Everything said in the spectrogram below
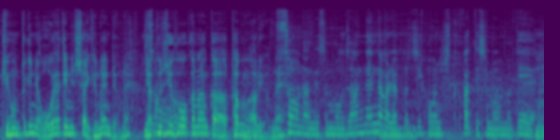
基本的には公にしちゃいけないんだよね。薬事法かなんか多分あるよね。そうなんです。もう残念ながら薬事法に引っかかってしまうので、うん。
